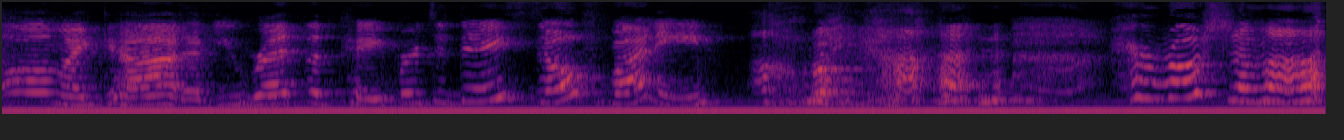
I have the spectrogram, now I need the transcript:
oh my god, have you read the paper today? So funny! Oh my god! Hiroshima.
